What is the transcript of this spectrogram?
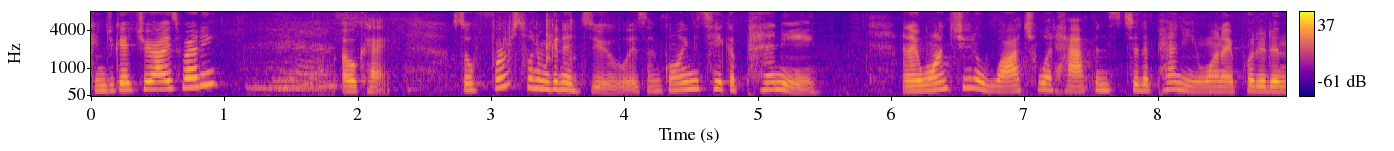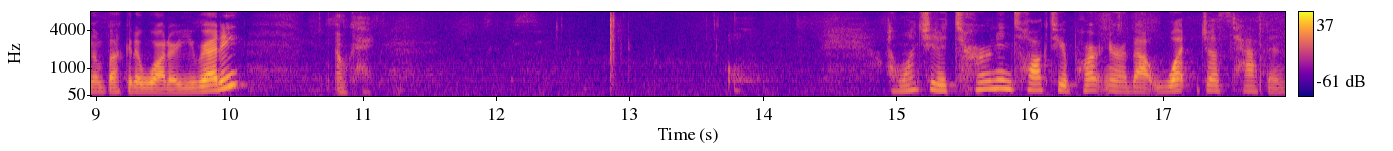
Can you get your eyes ready? Yes. Okay. So first what I'm going to do is I'm going to take a penny and I want you to watch what happens to the penny when I put it in the bucket of water. You ready? Okay. Oh. I want you to turn and talk to your partner about what just happened.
